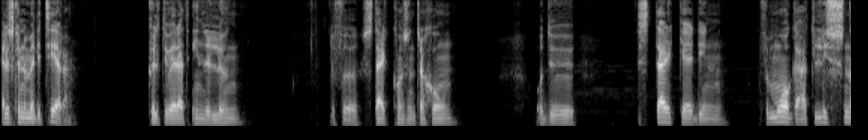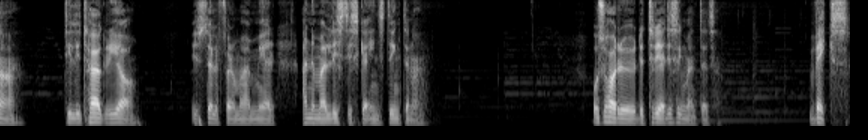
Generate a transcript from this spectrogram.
Eller så kan du meditera. Kultivera ett inre lugn. Du får stärkt koncentration. Och du stärker din förmåga att lyssna till ditt högre jag istället för de här mer animalistiska instinkterna. Och så har du det tredje segmentet. Väx.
